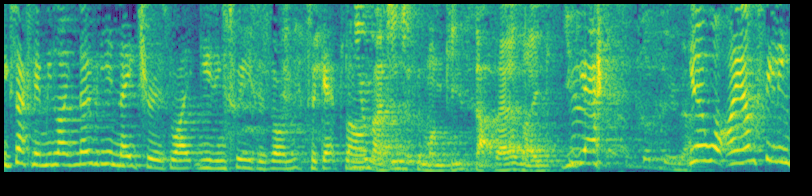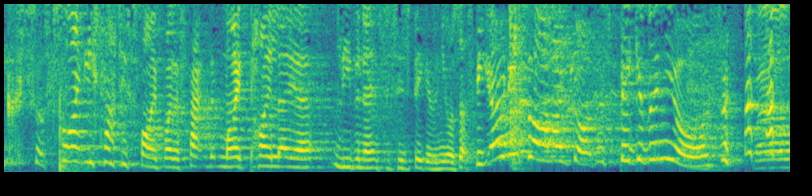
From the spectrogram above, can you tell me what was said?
Exactly. I mean, like nobody in nature is like using tweezers on to get plants. Can you imagine just the monkeys sat there like, yeah, Yeah. Just don't do that. You know what? I am feeling slightly satisfied by the fact that my Pilea libanensis is bigger than yours. That's the only plant I've got that's bigger than yours. well,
